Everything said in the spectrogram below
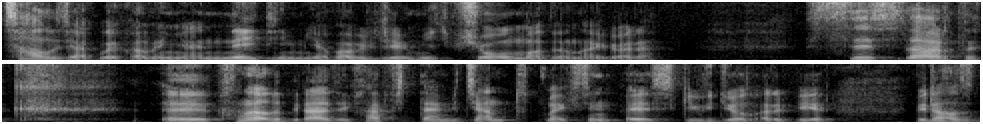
sağlıcakla kalın yani. Ne diyeyim yapabileceğim hiçbir şey olmadığına göre. Siz artık e, kanalı birazcık hafiften bir can tutmak için eski videoları bir biraz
